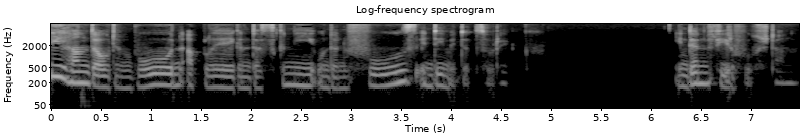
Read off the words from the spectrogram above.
Die Hand auf den Boden ablegen, das Knie und den Fuß in die Mitte zurück. In den Vierfußstand.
